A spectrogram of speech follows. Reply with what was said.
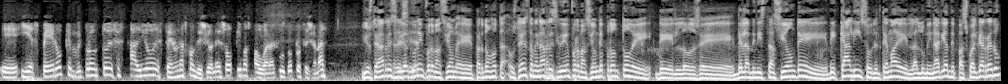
eh, y espero que muy pronto ese estadio esté en unas condiciones óptimas para jugar al fútbol profesional. ¿Y usted ha recibido alguna información, eh, perdón Jota, ustedes también han recibido información de pronto de, de los eh, de la administración de, de, Cali sobre el tema de las luminarias de Pascual Guerrero?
